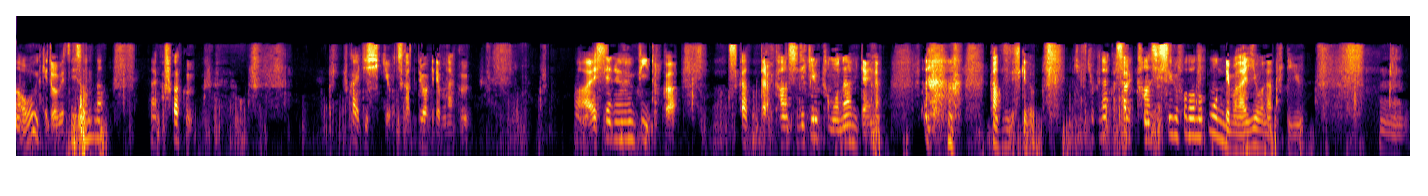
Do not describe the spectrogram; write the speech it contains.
まあ多いけど別にそんな、なんか深く、深い知識を使ってるわけでもなく、まあ SNMP とか使ったら監視できるかもな、みたいな 感じですけど、結局なんかそれ監視するほどのもんでもないようなっていう、うん、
